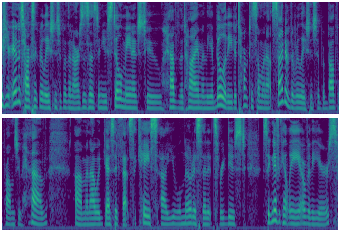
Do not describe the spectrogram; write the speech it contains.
if you're in a toxic relationship with a narcissist and you still manage to have the time and the ability to talk to someone outside of the relationship about the problems you have, um, and I would guess if that's the case, uh, you will notice that it's reduced significantly over the years,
